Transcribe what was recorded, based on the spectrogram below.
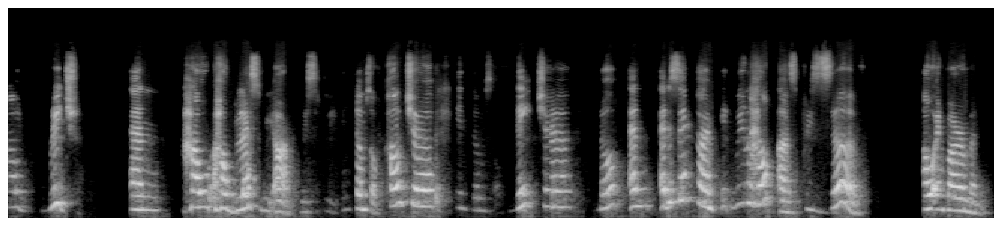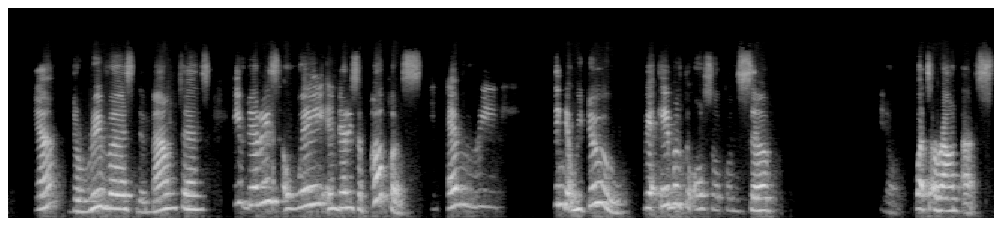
how rich and how how blessed we are, basically, in terms of culture, in terms of nature, you know, and at the same time, it will help us preserve our environment. Yeah, the rivers, the mountains, if there is a way and there is a purpose in every thing that we do, we are able to also conserve, you know, what's around us.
